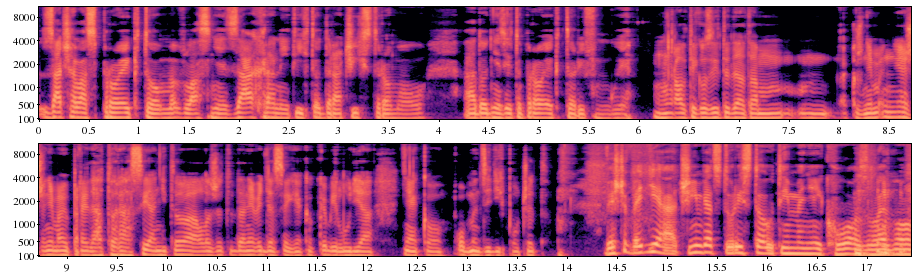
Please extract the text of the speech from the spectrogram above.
začala s projektom vlastne záchrany týchto dračích stromov a dodnes je to projekt, ktorý funguje. Mm, ale tie kozy teda tam, mm, akože nie, nie, že nemajú predátora asi ani to, ale že teda nevedia sa ich ako keby ľudia nejako obmedziť ich počet. Vieš čo, vedia, čím viac turistov, tým menej kôz, lebo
